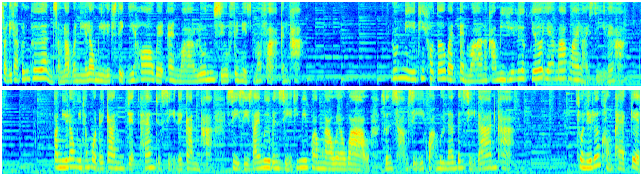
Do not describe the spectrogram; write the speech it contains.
สวัสดีค่ะเพื่อนๆ สำหรับวันนี้เรามีลิปสติกยี่ห้อ Wet n Wild รุ่น Silk Finish มาฝากกันค่ะ รุ่นนี้ที่เคาน์เตอร์ Wet n Wild นะคะ มีให้เลือกเยอะแยะมากมายหลายสีเลยค่ะ ตอนนี้เรามีทั้งหมดด้วยกัน 7 แท่ง 7 สีด้วยกันค่ะ สีสีซ้ายมือเป็นสีที่มีความเงาแวววาว ส่วน 3 สีขวามือนั้นเป็นสีด้านค่ะ ส่วนในเรื่องของแพ็กเกจ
